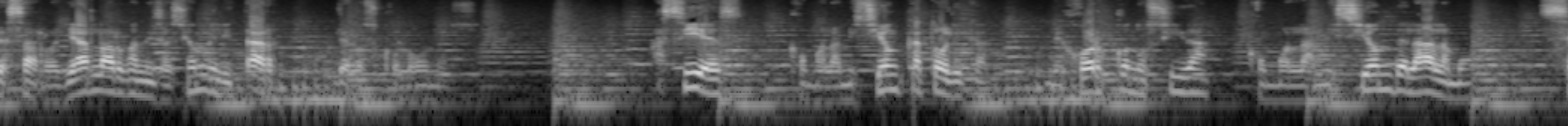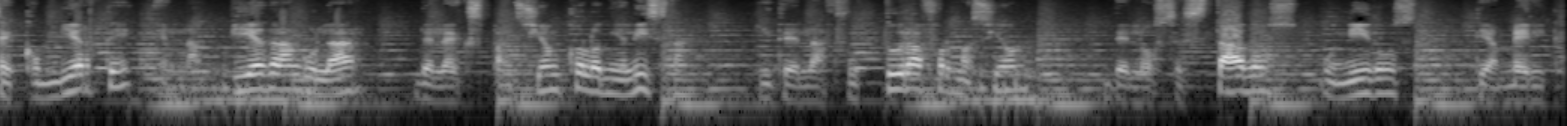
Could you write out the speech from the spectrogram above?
desarrollar la organización militar de los colonos. Así es como la misión católica, mejor conocida como la misión del Álamo, se convierte en la piedra angular de la expansión colonialista y de la futura formación de los Estados Unidos de América.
